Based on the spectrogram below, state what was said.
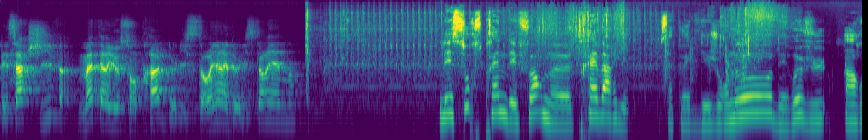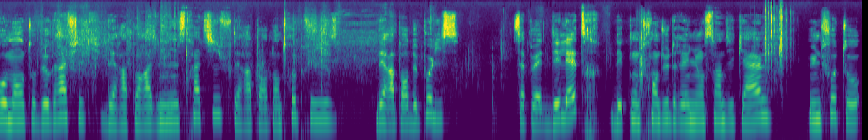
Les archives, matériau central de l'historien et de l'historienne. Les sources prennent des formes euh, très variées. Ça peut être des journaux, des revues, un roman autobiographique, des rapports administratifs, des rapports d'entreprise, des rapports de police. Ça peut être des lettres, des comptes rendus de réunions syndicales, une photo,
